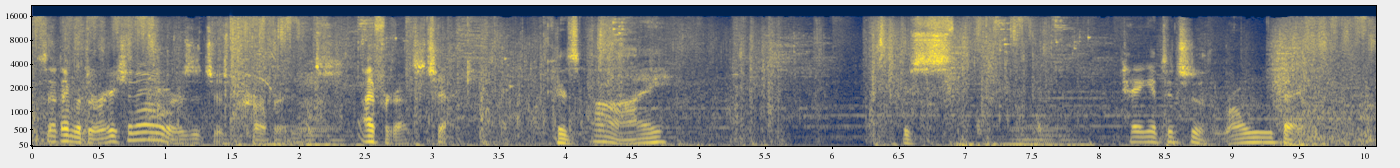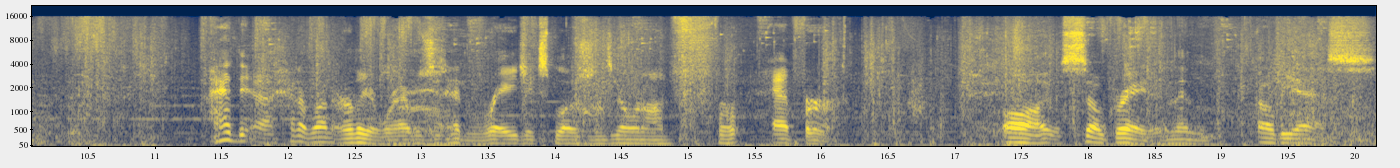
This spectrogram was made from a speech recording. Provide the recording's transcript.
Does that have a duration on it, or is it just permanent? I forgot to check. Because I was paying attention to the wrong thing. I had to, I had a run earlier where I was just had rage explosions going on forever. Oh, it was so great. And then OBS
